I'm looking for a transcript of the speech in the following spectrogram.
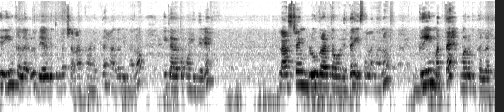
ಗ್ರೀನ್ ಕಲರು, ದೇವರಿಗೆ ತುಂಬ ಚೆನ್ನಾಗಿ ಕಾಣುತ್ತೆ. ಹಾಗಾಗಿ ನಾನು ಈ ಥರ ತೊಗೊಂಡಿದ್ದೀನಿ. ಲಾಸ್ಟ್ ಟೈಮ್ ಬ್ಲೂ ಕಲರ್ ತೊಗೊಂಡಿದ್ದೆ, ಈ ಸಲ ನಾನು ಗ್ರೀನ್ ಮತ್ತು ಮರೂನ್ ಕಲರ್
